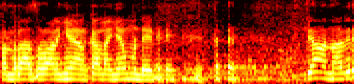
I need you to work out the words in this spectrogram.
1500 ਵਾਲੀਆਂ ਐਨਕਾਂ ਲਾਈਆਂ ਮੁੰਡੇ ਨੇ। ਧਿਆਨ ਨਾਲ ਵੀਰ।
